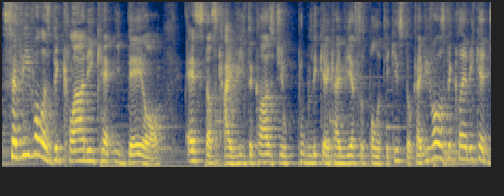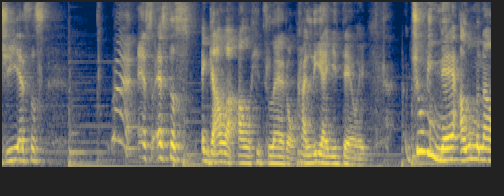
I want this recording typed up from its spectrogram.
se vi volas deklari ke ideo estas kaj vi deklaras ĝin publike kaj vi estas politikisto kaj vi volas deklari ke ĝi estas eh, es, estas egala al Hitlero kaj liaj ideoj. Ĉu vi ne almenaŭ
